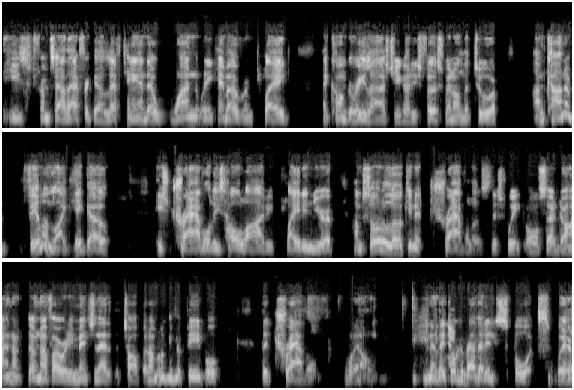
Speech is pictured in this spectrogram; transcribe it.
He's from South Africa, left-hander. Won when he came over and played at Congaree last year. Got his first win on the tour. I'm kind of feeling like Higgo. He's traveled his whole life. He played in Europe. I'm sort of looking at travelers this week also, Diane. I don't know if I already mentioned that at the top, but I'm looking for people that travel well. You know, they talk about that in sports where,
